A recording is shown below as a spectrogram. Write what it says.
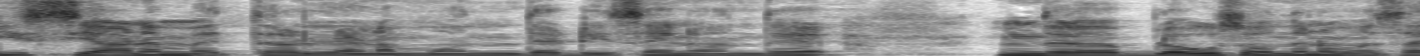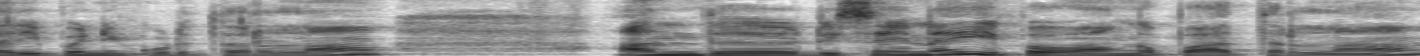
ஈஸியான மெத்தடில் நம்ம இந்த டிசைன் வந்து இந்த ப்ளவுஸை வந்து நம்ம சரி பண்ணி கொடுத்துடலாம். அந்த டிசைனை இப்போ வாங்க பார்த்துடலாம்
